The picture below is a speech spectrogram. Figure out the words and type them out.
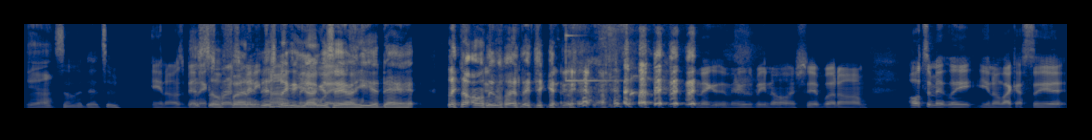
Yeah. Sound like that too. You know, it's been It's so funny. many This times, nigga many young as ways. hell, and he a dad. They're the only one that you got. Niggas, niggas be knowing shit, but um, ultimately, you know, like I said,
